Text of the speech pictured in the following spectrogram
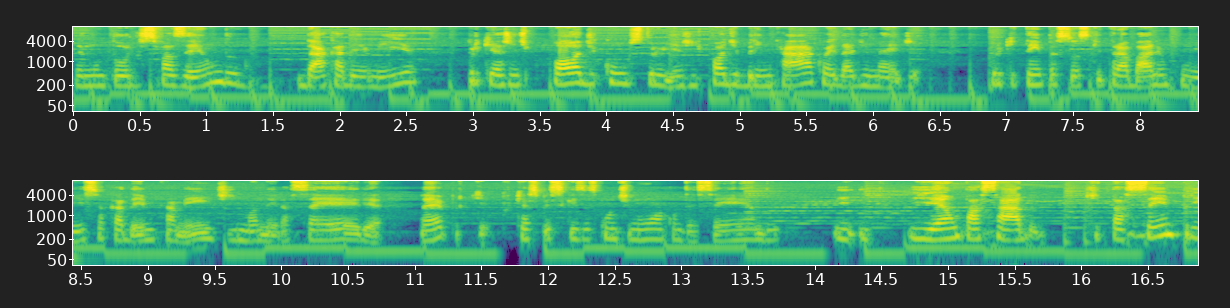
eu não estou desfazendo da academia, porque a gente pode construir, a gente pode brincar com a Idade Média, porque tem pessoas que trabalham com isso academicamente de maneira séria, né? Porque, porque as pesquisas continuam acontecendo. E, e, e é um passado que está sempre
